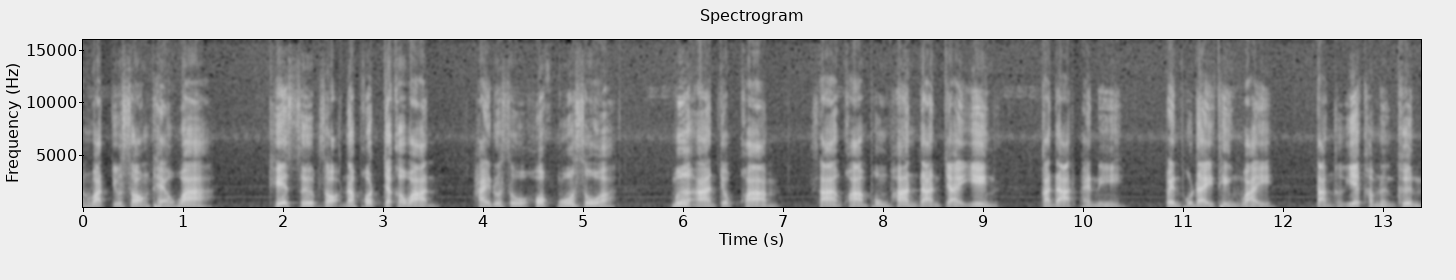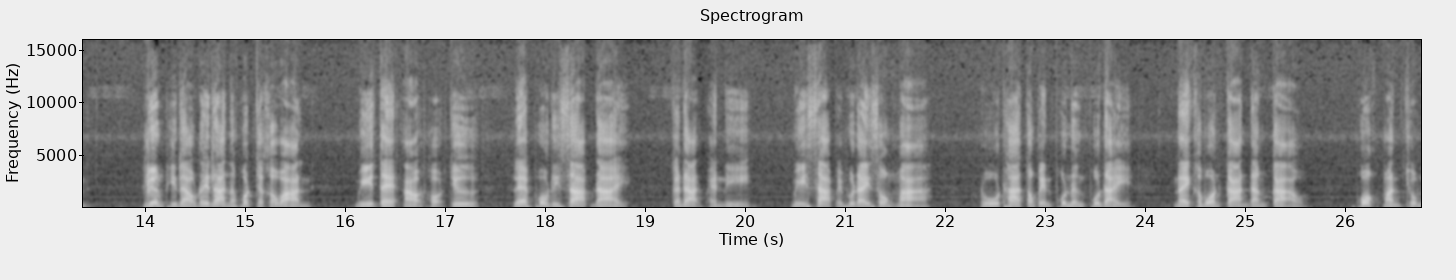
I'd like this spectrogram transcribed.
รวัดอยู่สองแถวว่า คิดสืบเสาะนพจน์จักรวาลให้รู้สู่หกหูสัว เมื่ออ่านจบความสร้างความพุ่งพ่านดานใจยิ่ง กระดาษแผ่นนี้เป็นผู้ใดทิ้งไว้ตั้งหือเอี้ยคำหนึ่งขึ้น เรื่องที่เราได้ล่านพจน์จักรวาลมีแต่อ่าวถาะจื้อและพวกที่ทราบได้ กระดาษแผ่นนี้มีทราบเป็นผู้ใดส่งมา รู้ถ้าต้องเป็นผู้หนึ่งผู้ใดในขบวนการดังกล่าว พวกมันชม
